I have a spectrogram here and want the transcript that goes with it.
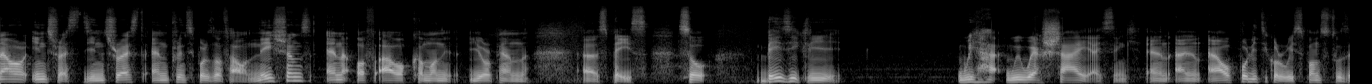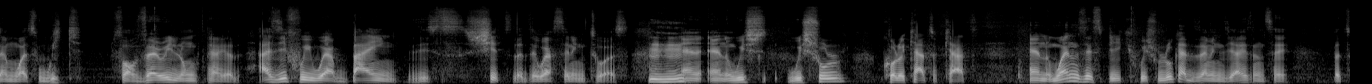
our interests, the interests and principles of our nations and of our common European uh, space. So basically, we, ha- we were shy, I think, and, and our political response to them was weak for a very long period, as if we were buying this shit that they were selling to us. Mm-hmm. And, and we, sh- we should call a cat a cat and when they speak, we should look at them in the eyes and say, but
